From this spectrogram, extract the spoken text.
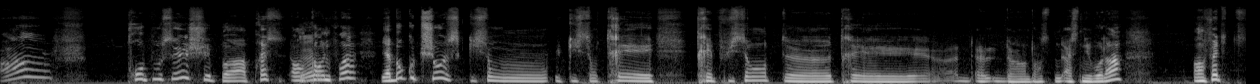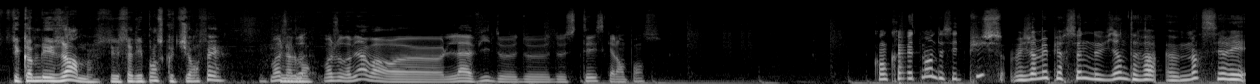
Ah, trop poussé, je sais pas. Après, c- encore une fois, il y a beaucoup de choses qui sont qui sont très très puissantes, euh, très euh, dans, dans- à ce niveau-là. En fait, c'est comme les armes, ça dépend ce que tu en fais. Moi, je voudrais, moi, je voudrais bien avoir euh, l'avis de, de, de Sté, ce qu'elle en pense. Concrètement, de cette puce, jamais personne ne viendra euh, m'insérer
